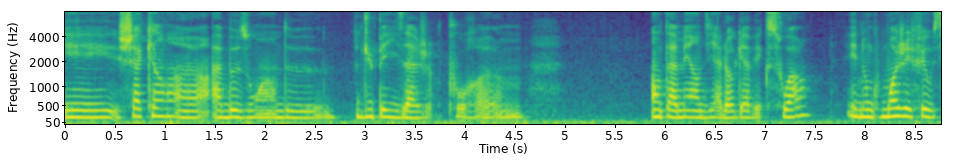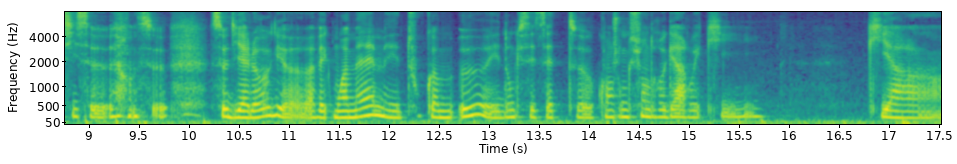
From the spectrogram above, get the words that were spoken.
Et chacun a besoin de, du paysage pour entamer un dialogue avec soi, et donc moi j'ai fait aussi ce, dialogue euh, avec moi-même et tout comme eux. Et donc c'est cette euh, conjonction de regards qui, a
